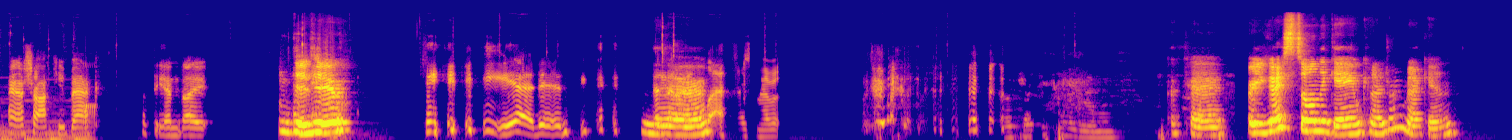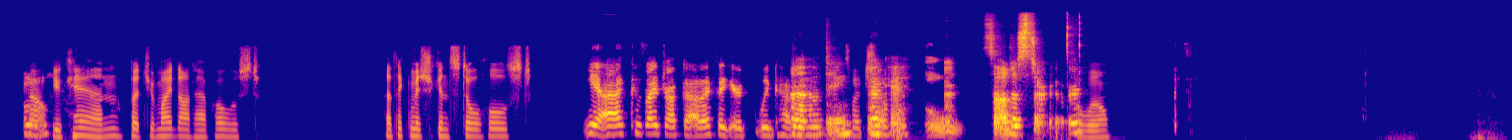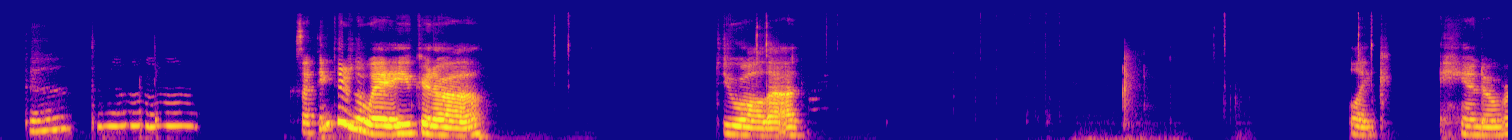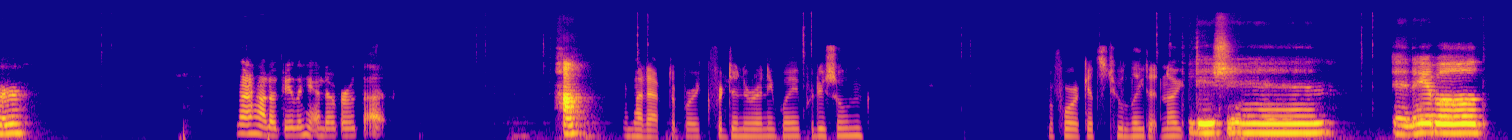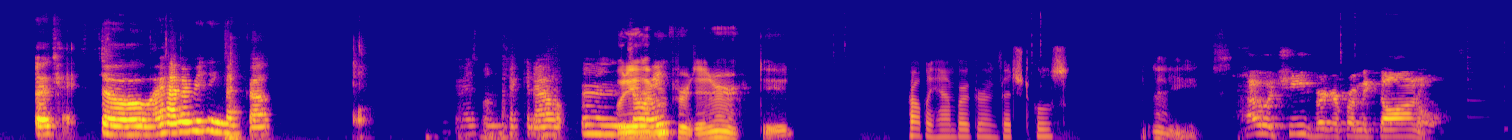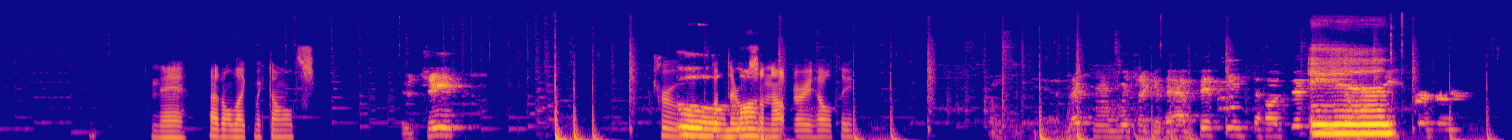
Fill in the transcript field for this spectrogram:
Kinda shock you back at the end night. Did you? yeah, I did. And then I left. Just have it. Okay. Are you guys still in the game? Can I join back in? No. You can, but you might not have host. I think Michigan's still host. Yeah, because I dropped out. I figured we'd have to Oh, dang. switch. Okay. Oh, So I'll just start over. Oh well. Because I think there's a way you could uh do all that. Like hand over. Know how to do the handover with that. Huh? We might have to break for dinner anyway pretty soon. Before it gets too late at night. Condition enabled. Okay, so I have everything back up. You guys want to check it out and What are you join? having for dinner, dude? Probably hamburger and vegetables. Nice. How a cheeseburger from McDonald's? Nah, I don't like McDonald's. It's cheap. True, Oh, but they're also not very healthy. I can have 15, uh, 15 And- burgers,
